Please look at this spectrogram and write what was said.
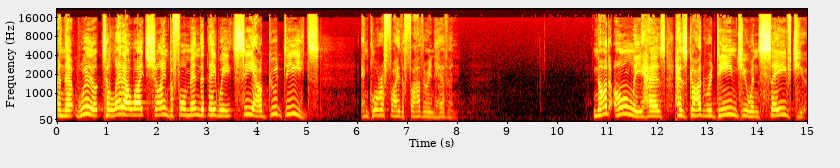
And that we're to let our light shine before men that they may see our good deeds and glorify the Father in heaven. Not only has, has God redeemed you and saved you,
